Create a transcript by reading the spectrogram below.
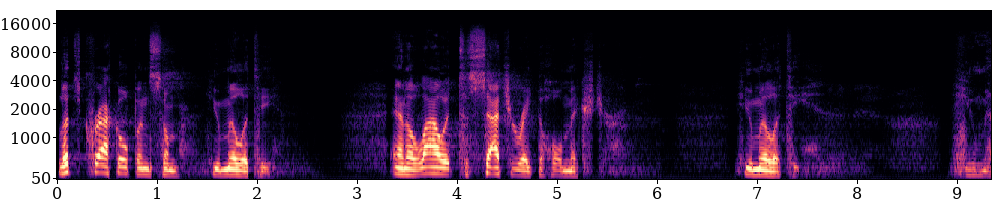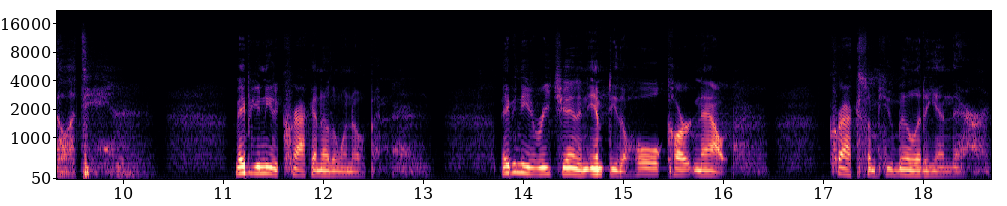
Let's crack open some humility and allow it to saturate the whole mixture. Humility. Humility. Maybe you need to crack another one open. Maybe you need to reach in and empty the whole carton out. Crack some humility in there.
